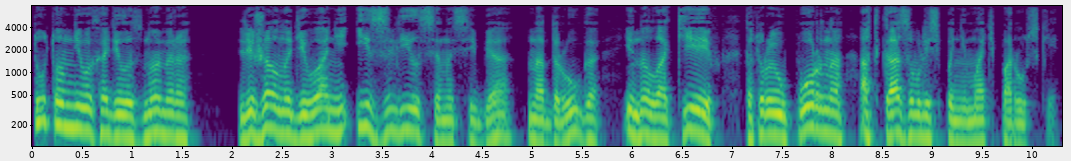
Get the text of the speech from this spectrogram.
Тут он не выходил из номера, лежал на диване и злился на себя, на друга и на лакеев, которые упорно отказывались понимать по-русски.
